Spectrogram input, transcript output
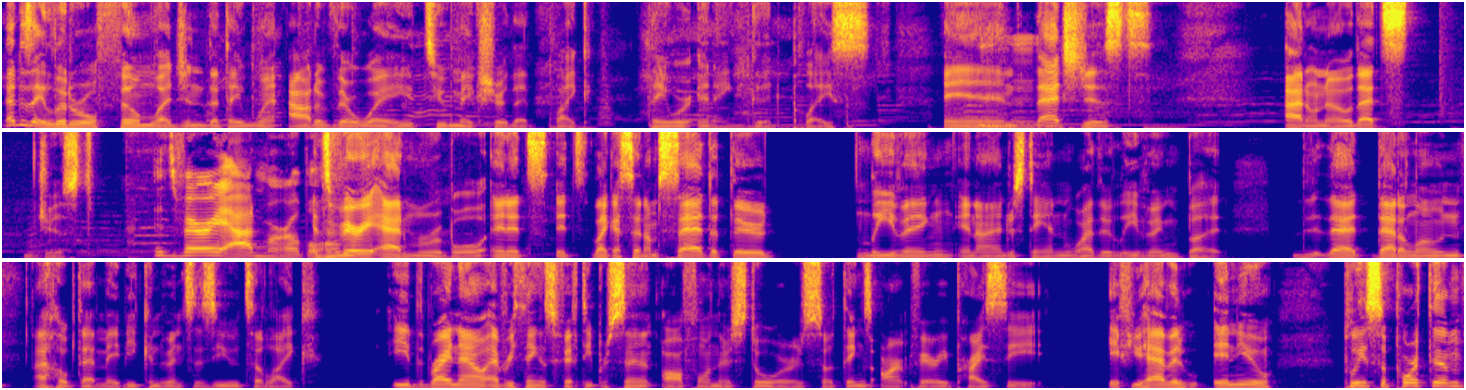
that is a literal film legend that they went out of their way to make sure that like they were in a good place. And that's just I don't know, that's just it's very admirable. It's very admirable, and it's it's like I said, I'm sad that they're leaving, and I understand why they're leaving, but th- that that alone, I hope that maybe convinces you to like. Either, right now, everything is 50% off on their stores, so things aren't very pricey. If you have it in you, please support them,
